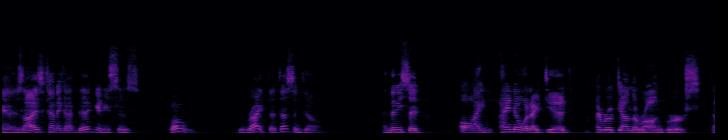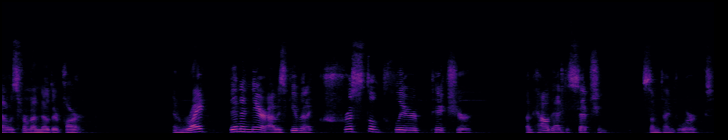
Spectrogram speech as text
and his eyes kind of got big and he says, Whoa, you're right, that doesn't go. And then he said, Oh, I, I know what I did. I wrote down the wrong verse. That was from another part. And right then and there, I was given a crystal clear picture of how that deception sometimes works.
